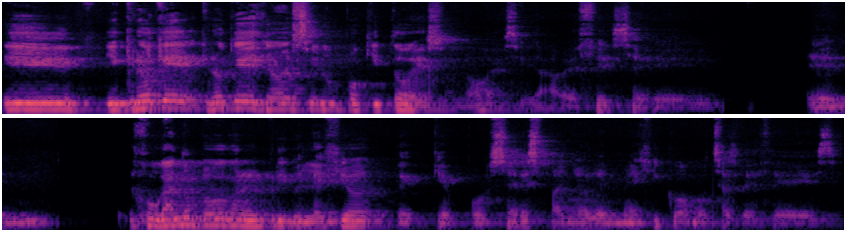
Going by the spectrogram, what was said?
Y, y, creo, que, creo que yo he sido un poquito eso, ¿no? Así, a veces... Eh, jugando un poco con el privilegio de que por ser español en México muchas veces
